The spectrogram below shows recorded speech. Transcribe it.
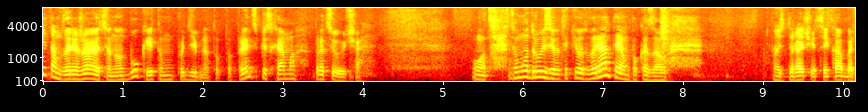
І там заряджаються ноутбуки і тому подібне. Тобто, в принципі, схема працююча. От. Тому, друзі, такі от варіанти я вам показав. Ось, до речі, цей кабель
